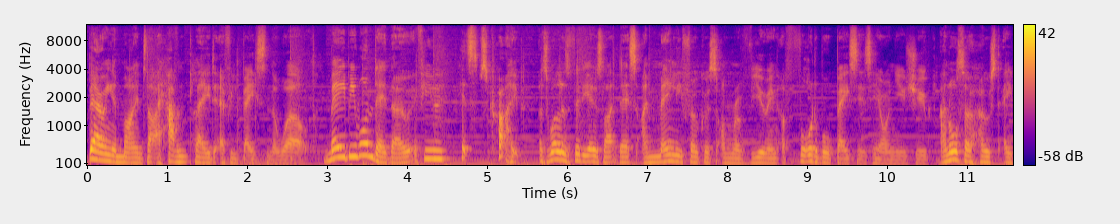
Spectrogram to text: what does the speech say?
bearing in mind that I haven't played every bass in the world. Maybe one day though, if you hit subscribe. As well as videos like this, I mainly focus on reviewing affordable basses here on YouTube and also host a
